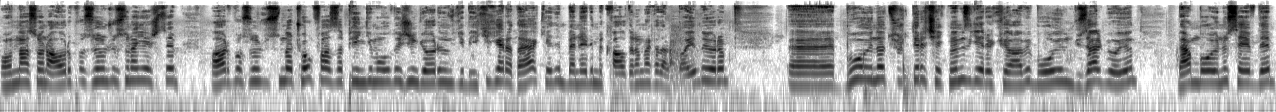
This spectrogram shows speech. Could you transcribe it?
Ondan sonra Avrupa sunucusuna geçtim. Avrupa sunucusunda çok fazla pingim olduğu için gördüğünüz gibi iki kere dayak yedim. Ben elimi kaldırana kadar bayılıyorum. Ee, bu oyuna Türkleri çekmemiz gerekiyor abi. Bu oyun güzel bir oyun. Ben bu oyunu sevdim.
